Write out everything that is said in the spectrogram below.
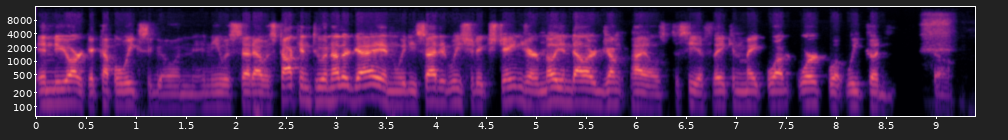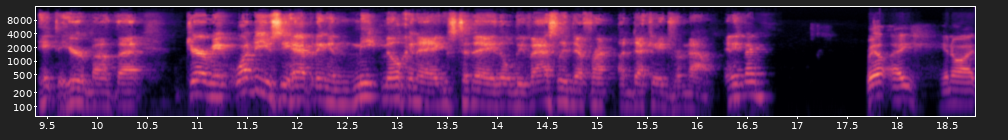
in new york a couple weeks ago and, and he was said i was talking to another guy and we decided we should exchange our million dollar junk piles to see if they can make work what we couldn't so hate to hear about that. Jeremy, what do you see happening in meat, milk, and eggs today that will be vastly different a decade from now? Anything? Well, I, you know, I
